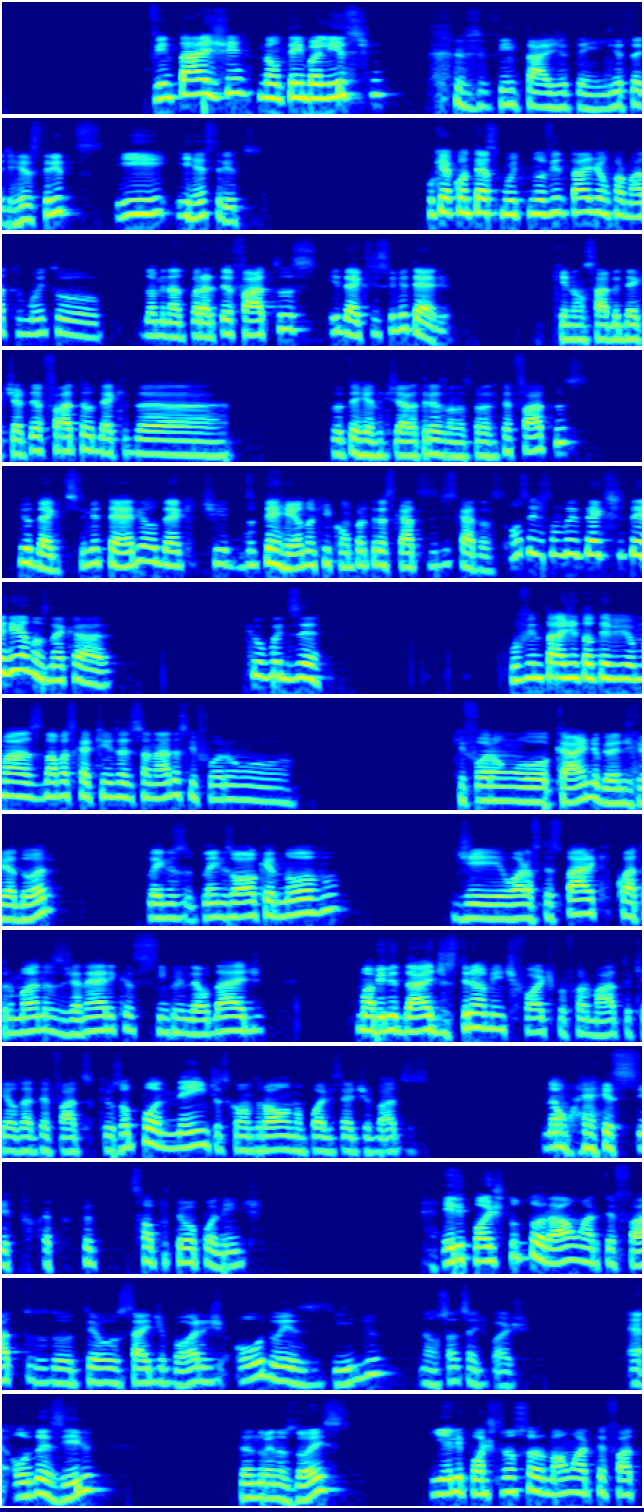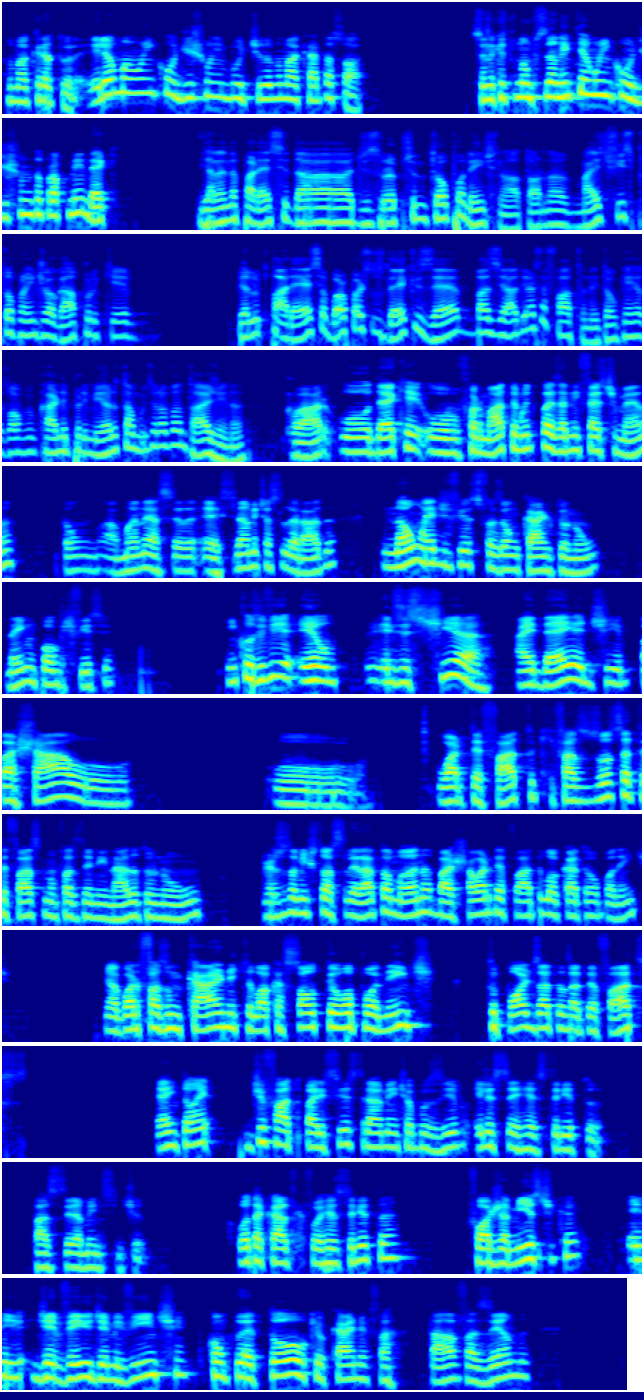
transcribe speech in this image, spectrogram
Vintage não tem banlist. Vintage tem lista de restritos e irrestritos. O que acontece muito no Vintage é um formato muito dominado por artefatos e decks de cemitério. Quem não sabe, deck de artefato é o deck da... do terreno que gera três manas para artefatos. E o deck de cemitério é o deck de- do terreno que compra três cartas e descarta. Ou seja, são dois decks de terrenos, né, cara? O que eu vou dizer? O Vintage, então, teve umas novas cartinhas adicionadas que foram. Que foram o Carne, o grande criador, Planes... Planeswalker novo, de War of the Spark, 4 manas genéricas, 5 de lealdade, uma habilidade extremamente forte pro formato, que é os artefatos que os oponentes controlam não podem ser ativados. Não é recíproco, é só pro teu oponente. Ele pode tutorar um artefato do teu sideboard ou do exílio. Não, só do sideboard. É, ou do exílio, dando menos 2. E ele pode transformar um artefato numa criatura. Ele é uma win condition embutida numa carta só. Sendo que tu não precisa nem ter um win condition no teu próprio main deck. E ela ainda parece dar disrupt no teu oponente, né? Ela torna mais difícil pro teu oponente jogar, porque, pelo que parece, a maior parte dos decks é baseado em artefato, né? Então quem resolve um carne primeiro tá muito na vantagem, né? Claro, o deck, o formato é muito baseado em fast mana, então a mana é, acel- é extremamente acelerada. E não é difícil fazer um card turn 1, nem um pouco difícil. Inclusive, eu existia a ideia de baixar o, o o artefato que faz os outros artefatos não fazerem nada turno 1. Pra justamente tu acelerar tua mana, baixar o artefato e locar teu oponente. E agora tu faz um carne que loca só o teu oponente. Tu pode usar teus artefatos. É, então, é, de fato, parecia extremamente abusivo. Ele ser restrito faz extremamente sentido. Outra carta que foi restrita, Forja Mística. Ele veio de M20, completou o que o Carne fa tava fazendo.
